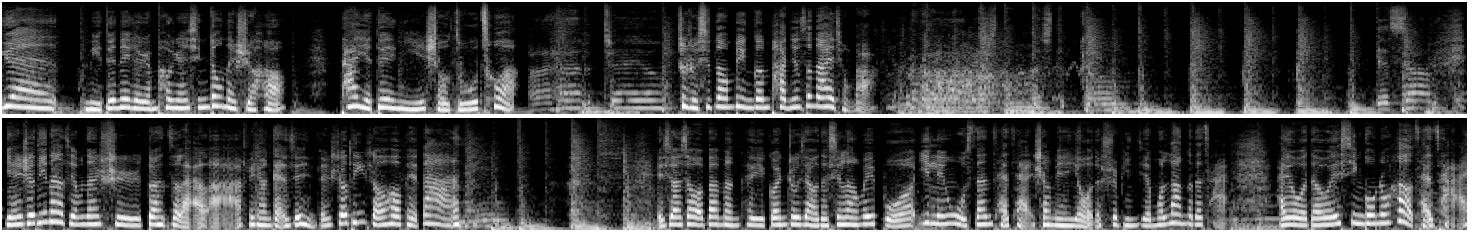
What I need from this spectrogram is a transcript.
愿你对那个人怦然心动的时候，他也对你手足无措。这是心脏病跟帕金森的爱情吧？演收听到节目呢是段子来了，非常感谢你的收听、守候、陪伴。也希望小伙伴们可以关注一下我的新浪微博一零五三彩彩，上面有我的视频节目《浪哥的彩》，还有我的微信公众号彩彩。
